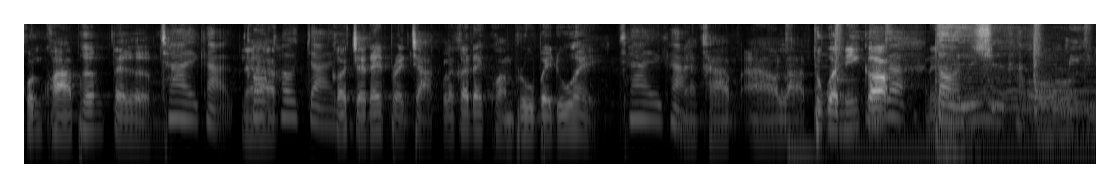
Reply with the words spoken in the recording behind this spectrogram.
ค้นคว้าเพิ่มเติม ใช่ค่ะนะก็ครับเข้าใจก็จะได้ประจักษ์แล้วก็ได้ความรู้ไปด้วย ใช่ค่ะนะครับเอาล่ะทุกวันนี้ก็แล้วก็ต่อเนื่องค่ะโอ้ดี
